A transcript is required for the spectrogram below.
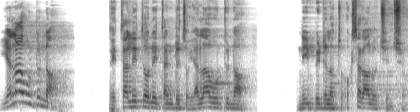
ఎలా ఉంటున్నావు? నీ తల్లితో నీ తండ్రితో ఎలా ఉంటున్నావు? నీ బిడ్డలతో. ఒకసారి ఆలోచించు.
